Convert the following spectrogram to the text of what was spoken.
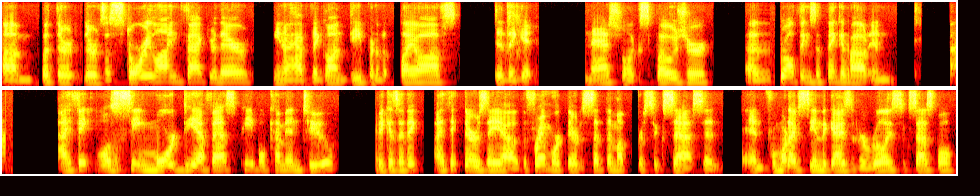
Um, but there there's a storyline factor there. You know have they gone deep into the playoffs? Did they get national exposure? Uh, are all things to think about. And i think we'll see more dfs people come in too because i think i think there's a uh, the framework there to set them up for success. And and from what i've seen the guys that are really successful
